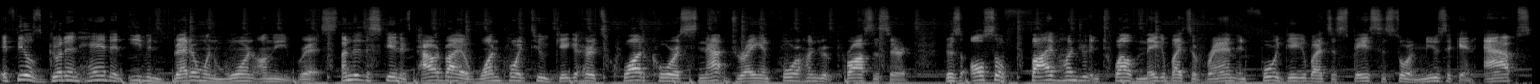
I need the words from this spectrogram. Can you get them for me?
It feels good in hand and even better when worn on the wrist. Under the skin, it's powered by a 1.2 GHz quad-core Snapdragon 400 processor. There's also 512 megabytes of RAM and 4 gigabytes of space to store music and apps,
